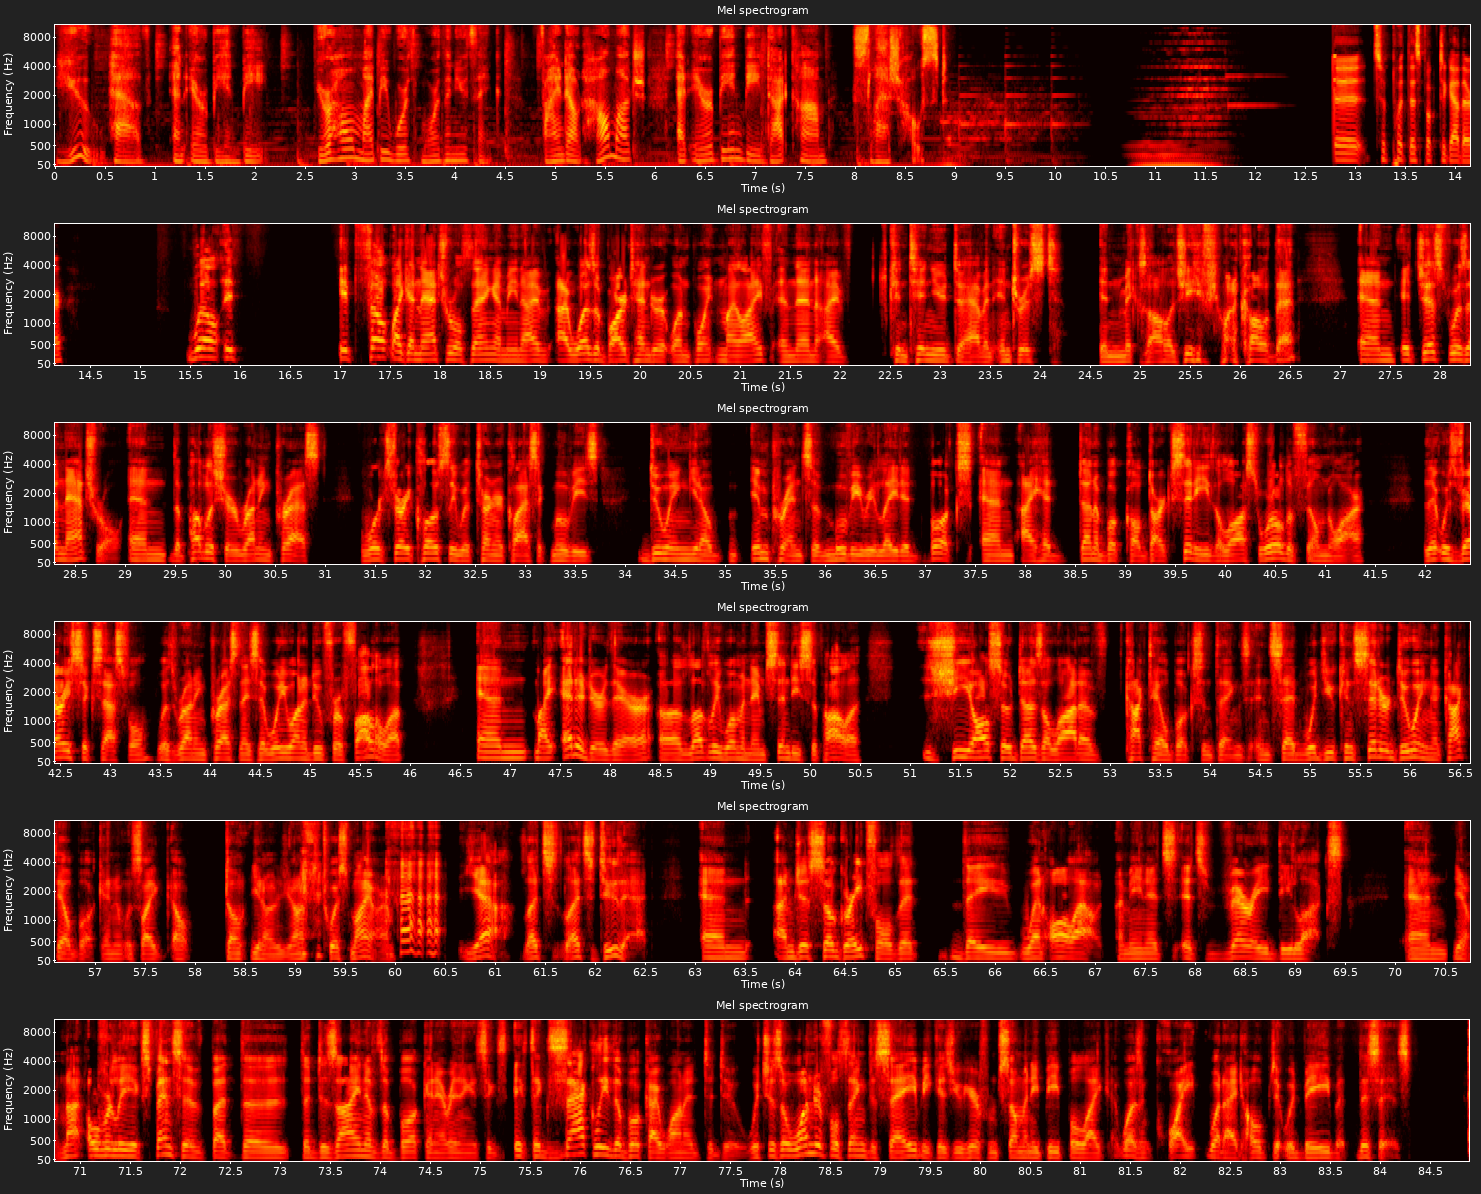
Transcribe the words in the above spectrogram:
you have an Airbnb. Your home might be worth more than you think. Find out how much at airbnb.com/slash host. To, to put this book together. Well, it it felt like a natural thing. I mean, I I was a bartender at one point in my life, and then I've continued to have an interest in mixology, if you want to call it that. And it just was a natural. And the publisher, Running Press, works very closely with Turner Classic Movies, doing, you know, imprints of movie related books. And I had done a book called Dark City, The Lost World of Film Noir, that was very successful with Running Press. And they said, What do you want to do for a follow up? And my editor there, a lovely woman named Cindy Sipala, she also does a lot of cocktail books and things and said, Would you consider doing a cocktail book? And it was like, Oh, don't, you know, you don't have to twist my arm. yeah, let's let's do that. And I'm just so grateful that they went all out. I mean, it's it's very deluxe and you know not overly expensive but the the design of the book and everything it's ex- it's exactly the book I wanted to do which is a wonderful thing to say because you hear from so many people like it wasn't quite what I'd hoped it would be but this is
